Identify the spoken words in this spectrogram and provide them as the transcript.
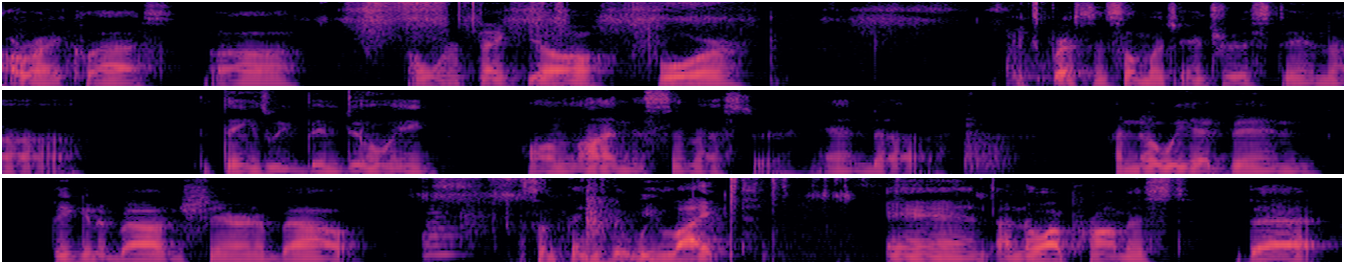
All right, class. Uh, I want to thank y'all for expressing so much interest in uh, the things we've been doing online this semester. And uh, I know we had been thinking about and sharing about some things that we liked. And I know I promised that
